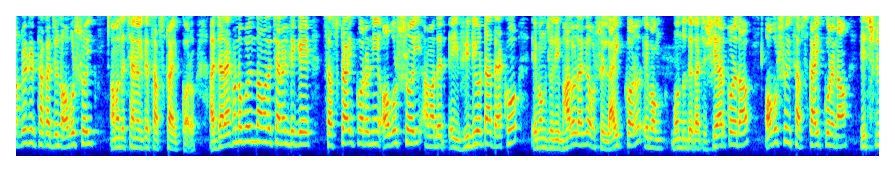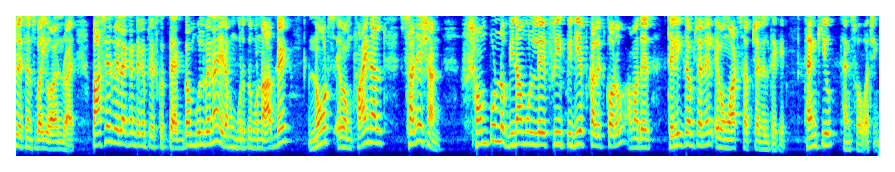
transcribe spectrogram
আপডেটেড থাকার জন্য অবশ্যই আমাদের চ্যানেলকে সাবস্ক্রাইব করো। আর যারা এখনও পর্যন্ত আমাদের চ্যানেলটিকে সাবস্ক্রাইব করনি, অবশ্যই আমাদের এই ভিডিওটা দেখো এবং যদি ভালো লাগে অবশ্যই লাইক করো এবং বন্ধুদের কাছে শেয়ার করে দাও। অবশ্যই সাবস্ক্রাইব করে নাও history lessons by Ayan Roy. পাশের বেল আইকনটাকে প্রেস করতে একদম ভুলবে না, এরকম গুরুত্বপূর্ণ আপডেট, নোটস এবং ফাইনাল সাজেশন সম্পূর্ণ বিনামূল্যে ফ্রি পিডিএফ কালেক্ট করো আমাদের টেলিগ্রাম চ্যানেল এবং হোয়াটসঅ্যাপ চ্যানেল থেকে। Thank you, thanks for watching.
